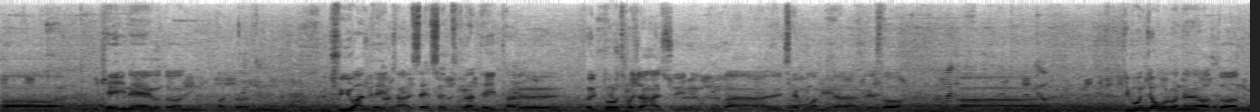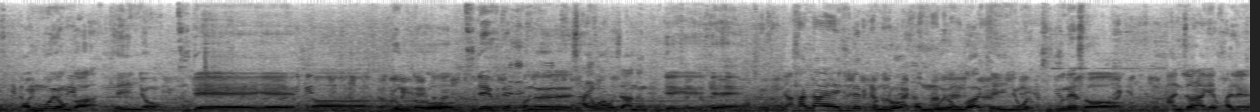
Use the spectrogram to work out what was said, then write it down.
어, 개인의 어떤 어떤 주요한 데이터, 센서티브한 데이터를 별도로 저장할 수 있는 공간을 제공합니다. 그래서 어, 기본적으로는 어떤 업무용과 개인용 두 개의 어, 용도로 두 개의 휴대폰을 사용하고자 하는 고객에게 그냥 하나의 휴대폰으로 업무용과 개인용을 구분해서 안전하게 관련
